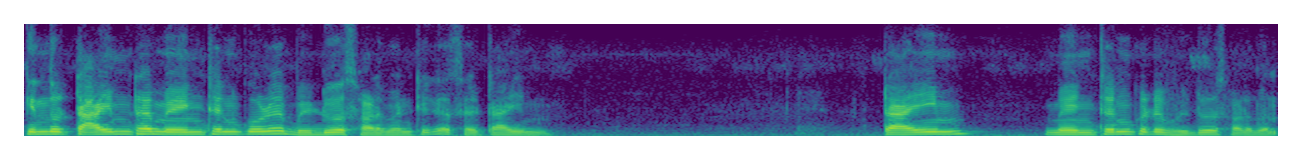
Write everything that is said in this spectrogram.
কিন্তু টাইমটা মেনটেন করে ভিডিও ছাড়বেন, ঠিক আছে? টাইম টাইম মেনটেন করে ভিডিও ছাড়বেন।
